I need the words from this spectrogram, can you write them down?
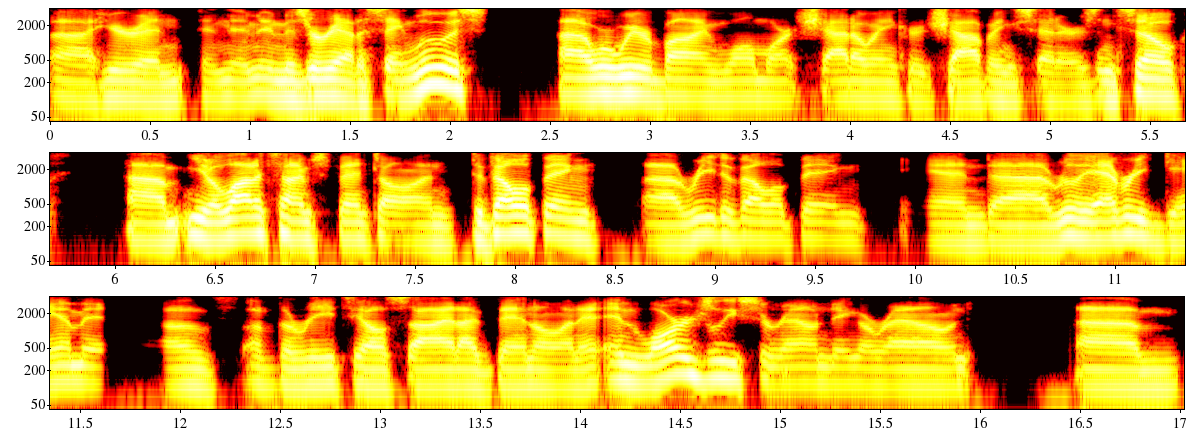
uh, here in, in in Missouri out of St. Louis, uh, where we were buying Walmart shadow anchored shopping centers. And so, um, you know, a lot of time spent on developing, uh, redeveloping, and uh, really every gamut of of the retail side I've been on, and, and largely surrounding around um,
